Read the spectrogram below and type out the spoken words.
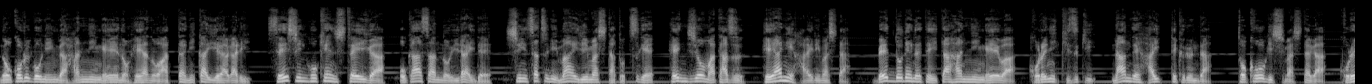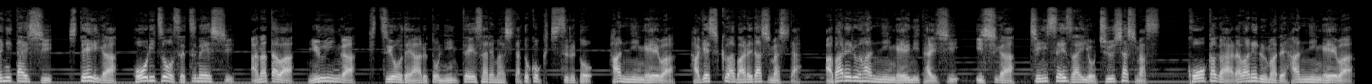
残る5人が犯人 A の部屋のあった2階へ上がり、精神保健指定医がお母さんの依頼で診察に参りましたと告げ、返事を待たず部屋に入りました。ベッドで寝ていた犯人 A はこれに気づき、なんで入ってくるんだと抗議しましたが、これに対し、指定医が法律を説明し、あなたは入院が必要であると認定されましたと告知すると、犯人 A は激しく暴れ出しました。暴れる犯人 A に対し、医師が鎮静剤を注射します。効果が現れるまで犯人 A は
